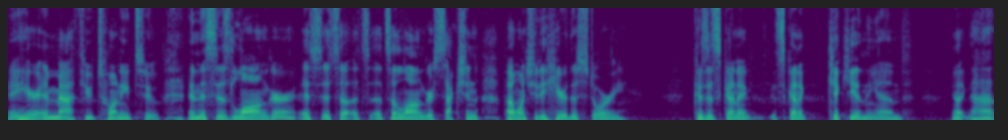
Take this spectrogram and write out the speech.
Here in Matthew 22. And this is longer, it's, it's, a, it's, it's a longer section, but I want you to hear this story because it's going to it's gonna kick you in the end. You're like, uh,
